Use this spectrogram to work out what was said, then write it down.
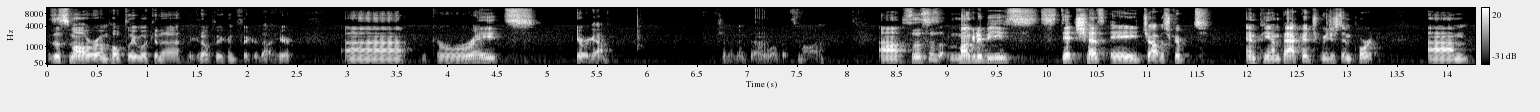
it's a small room. Hopefully we can uh, we can hopefully we can figure it out here. Uh, great. Here we go. Trying to make that a little bit smaller. Uh, so this is MongoDB. Stitch has a JavaScript npm package. We just import. Um,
